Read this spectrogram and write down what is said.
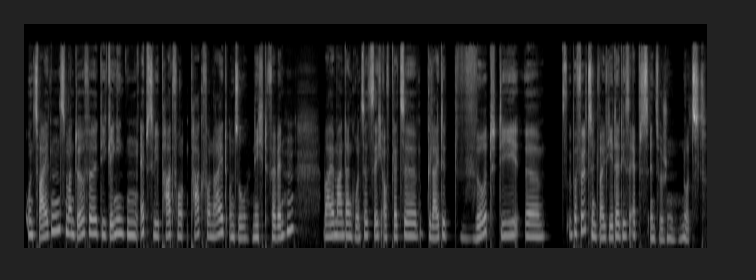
Und zweitens, man dürfe die gängigen Apps wie Park for Night und so nicht verwenden, weil man dann grundsätzlich auf Plätze geleitet wird, die äh, überfüllt sind, weil jeder diese Apps inzwischen nutzt.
